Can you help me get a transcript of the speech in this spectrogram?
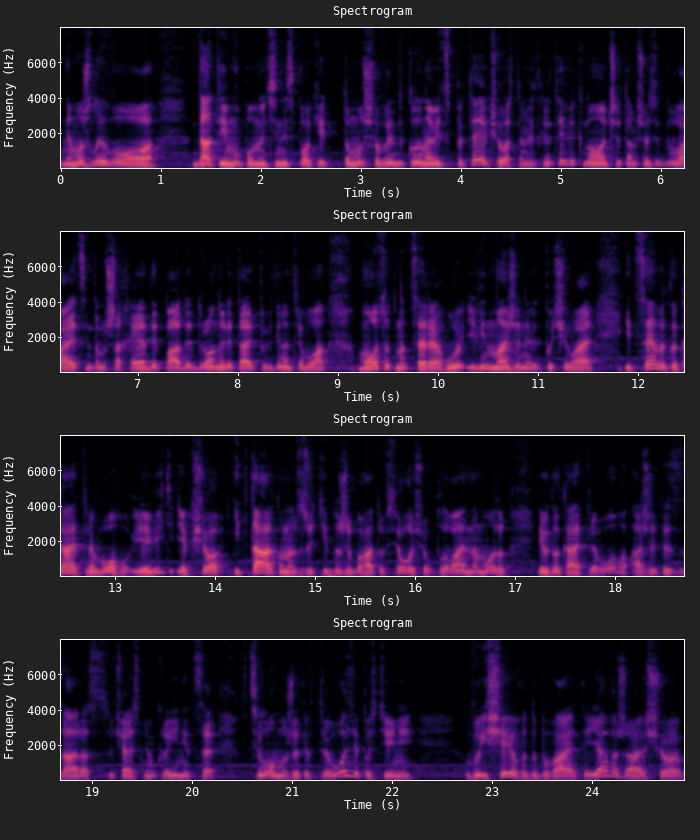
неможливо дати йому повноцінний спокій. Тому що ви, коли навіть спите, якщо у вас там відкрите вікно, чи там щось відбувається, там шахеди падають, дрони літають, повітряна тривога, мозок на це реагує і він майже не відпочиває. І це викликає тривогу. Уявіть, якщо і так у нас в житті дуже багато всього, що впливає на мозок і викликає тривогу, а жити зараз в сучасній Україні це в цілому жити в тривозі постійній, ви ще його добиваєте. Я вважаю, що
